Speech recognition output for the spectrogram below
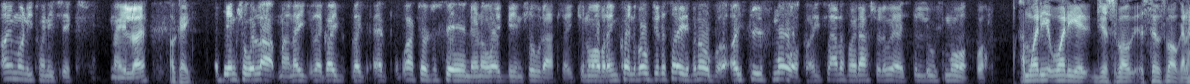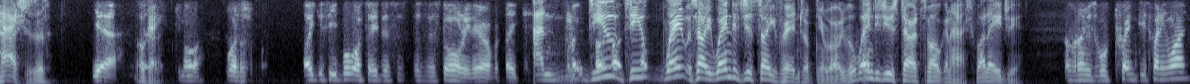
I'm only 26, Niall, right? Okay. I've been through a lot, man. I like, I like what you're just saying. You know, I've been through that, like, you know. But I'm kind of out to the side of it now. But I still smoke. I clarified that straight away. I still do smoke, but And what do you, what do you just smoke, still smoking hash, is it? yeah. Okay. You know, but I can see both sides of the- story there. But like, And do you, I- do you, when, sorry, when did you, sorry for interrupting you, Rory, but when did you start smoking hash? What age were you? when I was about 20, 21.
